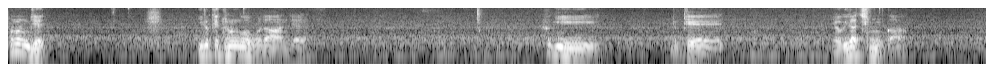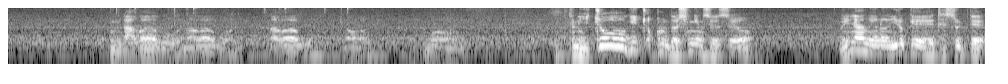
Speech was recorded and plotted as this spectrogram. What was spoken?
저는 이제 이렇게 두는 것보다 이제 흙이 이렇게 여기다 칩니까? 나가고 나가고 나가고 나가고 뭐 저는 이쪽이 조금 더 신경 쓰였어요. 왜냐하면은 이렇게 됐을 때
